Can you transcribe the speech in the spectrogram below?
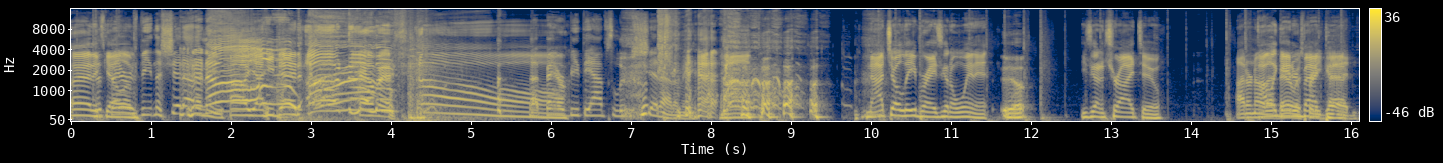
I had to This kill him. is beating the shit out of me. No. Oh yeah, he did. Oh no, Damn Luke. it. Oh, That bear beat the absolute shit out of me. Nacho Libre is gonna win it. Yeah. He's gonna try to. I don't know. that Alligator bear was pretty backpack. good.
